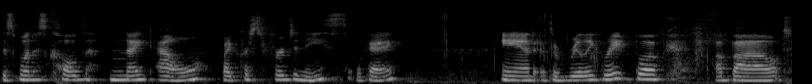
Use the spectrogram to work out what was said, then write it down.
This one is called Night Owl by Christopher Denise, okay? And it's a really great book about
